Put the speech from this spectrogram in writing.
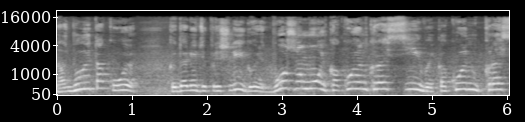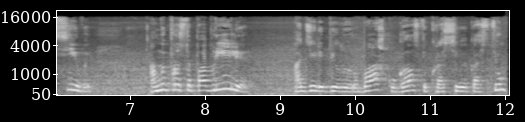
У нас было и такое, когда люди пришли и говорят, боже мой, какой он красивый, какой он красивый. А мы просто побрили, одели белую рубашку, галстук, красивый костюм,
